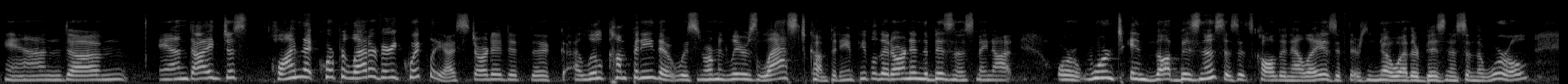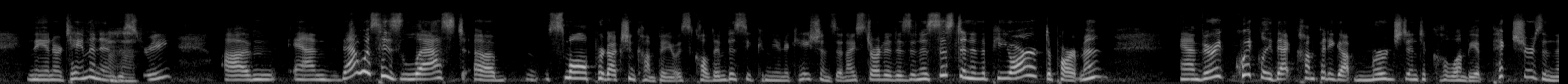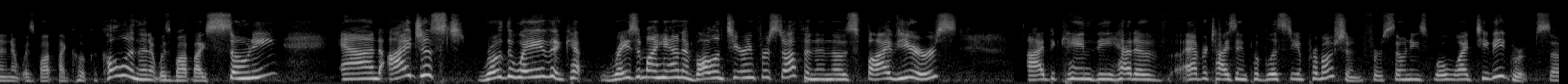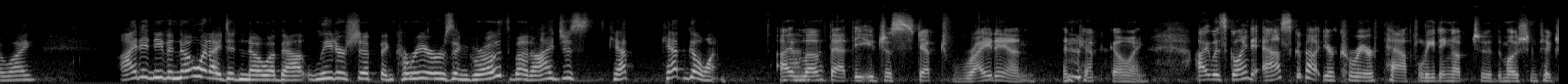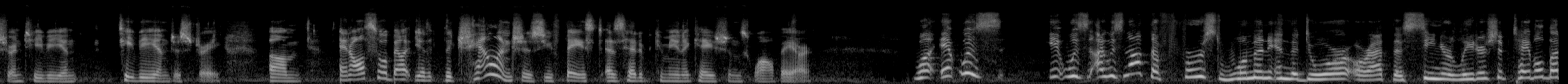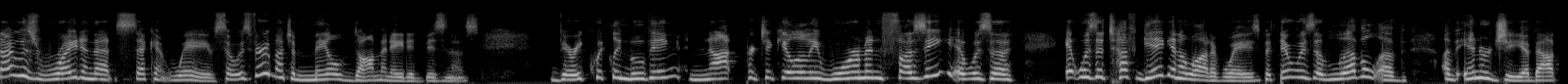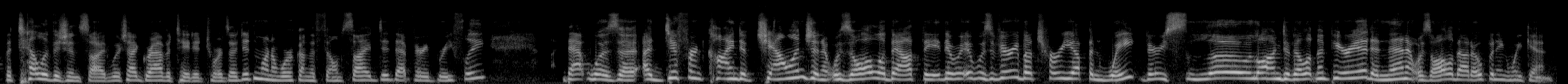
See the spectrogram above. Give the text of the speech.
and um, and I just climbed that corporate ladder very quickly. I started at the a little company that was Norman Lear's last company, and people that aren't in the business may not or weren't in the business, as it's called in LA, as if there's no other business in the world, in the entertainment mm-hmm. Um, and that was his last uh, small production company. It was called Embassy Communications. And I started as an assistant in the PR department. And very quickly, that company got merged into Columbia Pictures, and then it was bought by Coca Cola, and then it was bought by Sony. And I just rode the wave and kept raising my hand and volunteering for stuff. And in those five years, I became the head of advertising, publicity, and promotion for Sony's worldwide TV group. So I I didn't even know what I didn't know about leadership and careers and growth, but I just kept kept going. I and, love that that you just stepped right in and kept going. I was going to ask about your career path leading up to the motion picture and TV and TV industry, um, and also about your, the challenges you faced as head of communications while there. Well, it was it was i was not the first woman in the door or at the senior leadership table but i was right in that second wave. So it was very much a male dominated business. Very quickly moving not particularly warm and fuzzy. It was a it was a tough gig in a lot of ways but there was a level of of energy about the television side which i gravitated towards. I didn't want to work on the film side did that very briefly that was a, a, different kind of challenge and it was all about the there it was very much hurry up and wait very slow long development period and then it was all about opening weekend.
